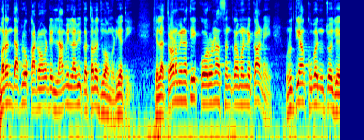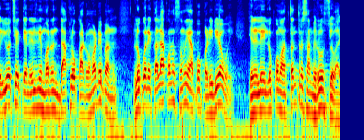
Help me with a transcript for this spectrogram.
મરણ દાખલો કાઢવા માટે લાંબી લાંબી કતારો જોવા મળી હતી. છેલ્લા ત્રણ મહિનાથી કોરોના સંક્રમણને કારણે મૃત્યુઆંક ખૂબ જ ઊંચો જઈ રહ્યો છે. તેને લઈને મરણ દાખલો કાઢવા માટે પણ લોકોને કલાકોનો સમય આપવો પડી રહ્યો હોય જેને લઈ લોકોમાં તંત્ર સામે રોષ જોવા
